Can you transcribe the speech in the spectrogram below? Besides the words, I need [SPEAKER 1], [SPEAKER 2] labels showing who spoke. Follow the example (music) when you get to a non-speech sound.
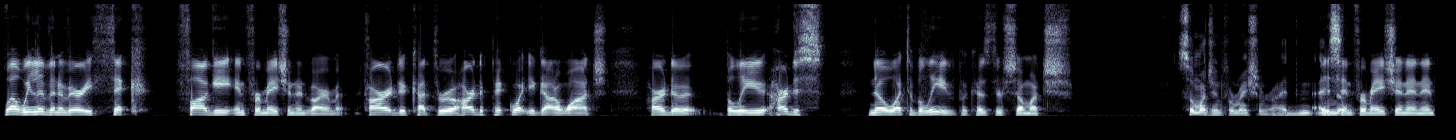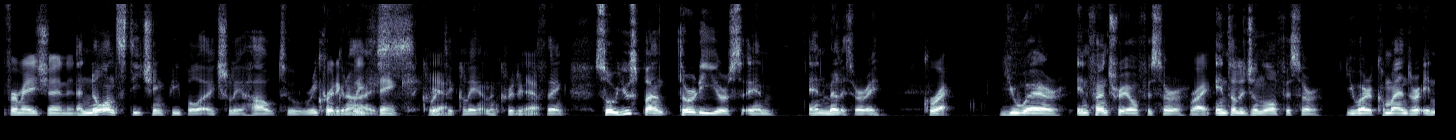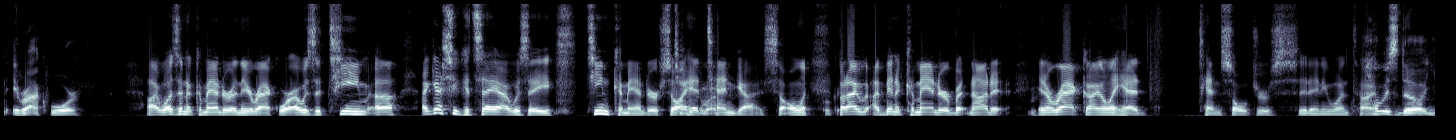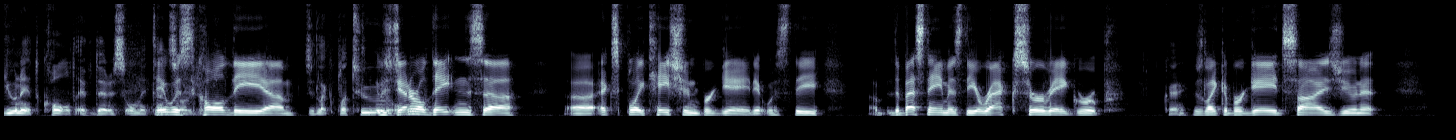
[SPEAKER 1] Well, we live in a very thick, foggy information environment. Hard to cut through. Hard to pick what you got to watch. Hard to believe. Hard to know what to believe because there's so much
[SPEAKER 2] So much information, right? And no,
[SPEAKER 1] misinformation and information. And,
[SPEAKER 2] and no one's teaching people actually how to recognize,
[SPEAKER 1] think, yeah.
[SPEAKER 2] critically and critically
[SPEAKER 1] Yeah.
[SPEAKER 2] think. So you spent 30 years in in military.
[SPEAKER 1] correct.
[SPEAKER 2] You were infantry officer,
[SPEAKER 1] Right.
[SPEAKER 2] intelligence officer. You were a commander in Iraq War.
[SPEAKER 1] I wasn't a commander in the Iraq War. I was a team. Uh, I guess you could say I was a team commander. So I had
[SPEAKER 2] commander.
[SPEAKER 1] ten guys. So only, but I, I've been a commander, but not at,
[SPEAKER 2] Mm-hmm.
[SPEAKER 1] in Iraq. I only had ten soldiers at any one time.
[SPEAKER 2] How is the unit called if there is only 10
[SPEAKER 1] it was
[SPEAKER 2] soldiers?
[SPEAKER 1] called the. Um,
[SPEAKER 2] Is it like platoon?
[SPEAKER 1] it was
[SPEAKER 2] or-
[SPEAKER 1] General Dayton's uh, uh, exploitation brigade. It was the. Uh, the best name is the Iraq Survey Group.
[SPEAKER 2] Okay.
[SPEAKER 1] It was like a brigade size unit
